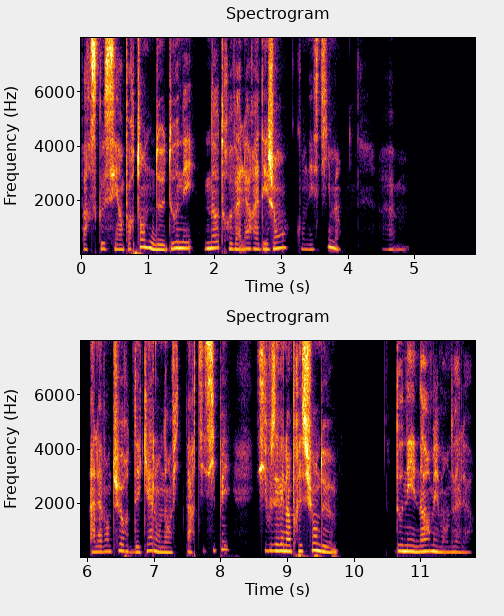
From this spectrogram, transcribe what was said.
parce que c'est important de donner notre valeur à des gens qu'on estime, euh, à l'aventure desquels on a envie de participer. Si vous avez l'impression de donner énormément de valeur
